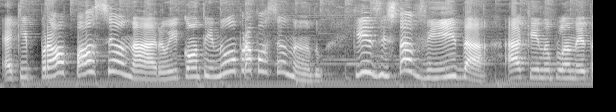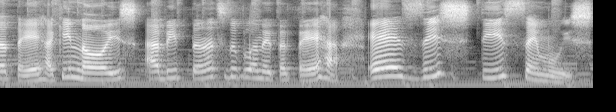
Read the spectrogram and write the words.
é que proporcionaram e continuam proporcionando que exista vida aqui no planeta Terra, que nós, habitantes do planeta Terra, existíssemos.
